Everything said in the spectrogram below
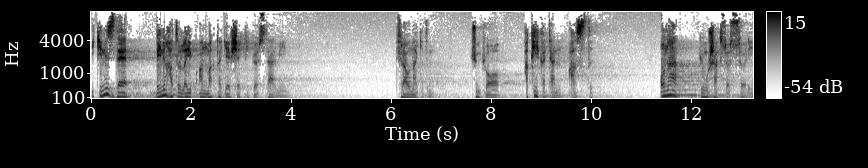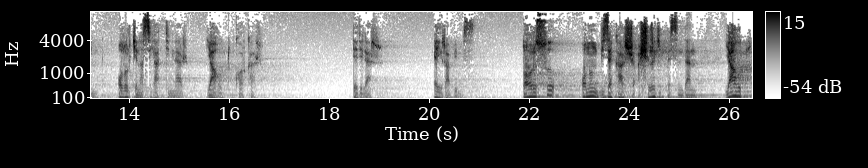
İkiniz de beni hatırlayıp anmakta gevşeklik göstermeyin. Firavun'a gidin. Çünkü o hakikaten azdı. Ona yumuşak söz söyleyin. Olur ki nasihat dinler yahut korkar. Dediler. Ey Rabbimiz! Doğrusu onun bize karşı aşırı gitmesinden yahut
